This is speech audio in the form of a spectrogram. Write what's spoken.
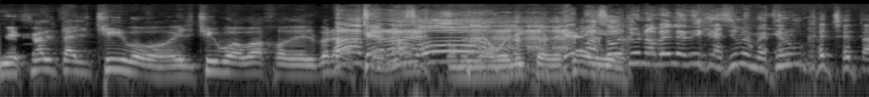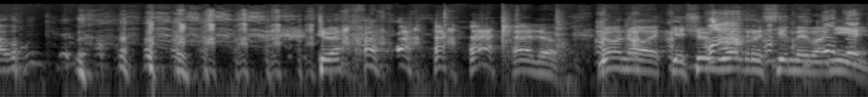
Me falta el chivo, el chivo abajo del brazo. ¡Ah, qué pasó? Como el abuelito de ¿Qué pasó? Yo una vez le dije así, me metieron un cachetadón. Claro. No, no, es que yo igual recién me bañé.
